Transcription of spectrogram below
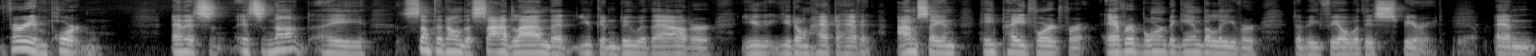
very important, and it's it's not a something on the sideline that you can do without or you you don't have to have it. I'm saying he paid for it for every born again believer to be filled with his spirit. Yeah. And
